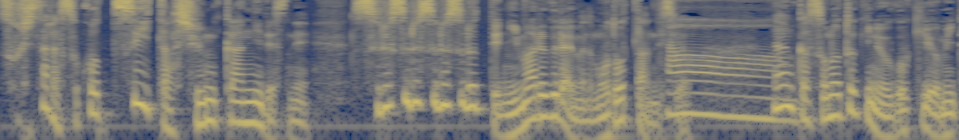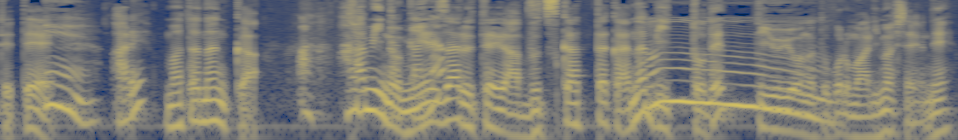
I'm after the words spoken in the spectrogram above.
そしたらそこついた瞬間にですね、スルスルスルスルって2丸ぐらいまで戻ったんですよ。なんかその時の動きを見てて、えー、あれ？またなんか、神の見えざる手がぶつかったかな、ビットでっていうようなところもありましたよね。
